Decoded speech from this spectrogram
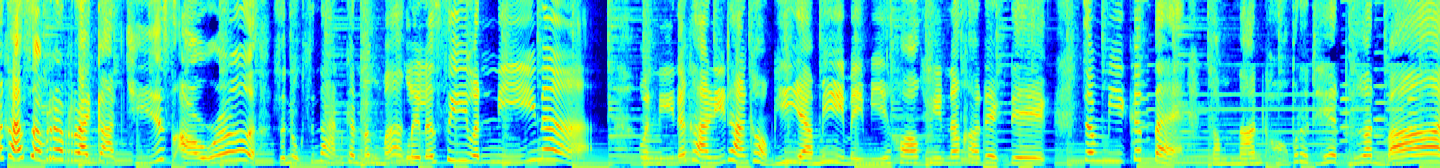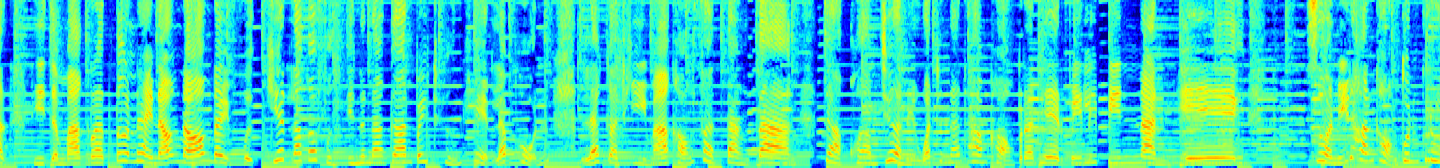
นะคะสำหรับรายการ Kiss Hour สนุกสนานกันมาก ๆ เลยละสิวันนี้นะ่ะวันนี้นะคะนิทานของพี่ยามี่ไม่มีข้อคิดนะคะเด็กๆ จะมีก็แต่ตำนานของประเทศเพื่อนบ้าน ที่จะมากระตุ้นให้น้องๆ ได้ฝึกคิดแล้วก็ฝึกจินตนาการไปถึงเหตุและผล และกะที่มาของสัตว์ต่างๆ จากความเชื่อในวัฒนธรรมของประเทศฟิลิปปินส์นั่นเอง ส่วนนิทานของคุณครู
